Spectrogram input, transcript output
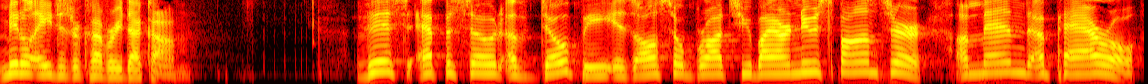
MiddleAgesRecovery.com. This episode of Dopey is also brought to you by our new sponsor, Amend Apparel.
